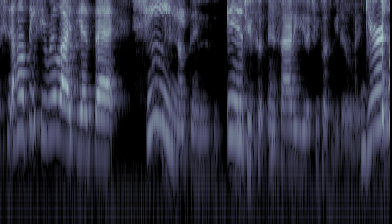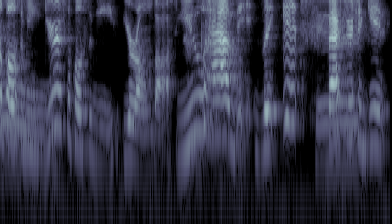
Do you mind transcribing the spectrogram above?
she, I don't think she realized yet that she something is- you inside of you that you're supposed to be doing. you're supposed to be you're supposed to be your own boss. You have the the it factor to get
